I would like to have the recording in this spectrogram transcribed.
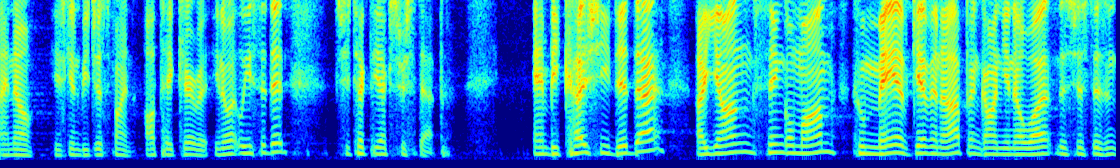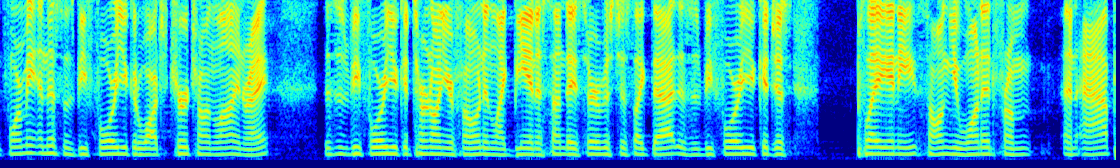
I know. He's gonna be just fine. I'll take care of it. You know what Lisa did? She took the extra step. And because she did that, a young single mom who may have given up and gone, you know what, this just isn't for me. And this was before you could watch church online, right? This is before you could turn on your phone and like be in a Sunday service just like that. This is before you could just play any song you wanted from an app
